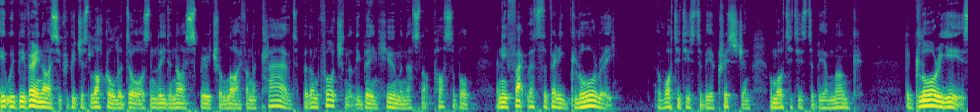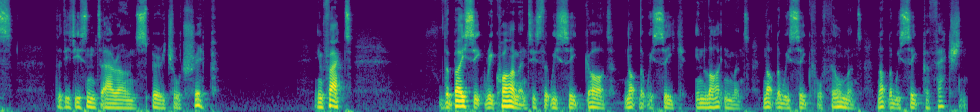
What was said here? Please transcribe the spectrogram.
It would be very nice if we could just lock all the doors and lead a nice spiritual life on a cloud, but unfortunately, being human, that's not possible. And in fact, that's the very glory of what it is to be a Christian and what it is to be a monk. The glory is that it isn't our own spiritual trip. In fact, the basic requirement is that we seek God, not that we seek enlightenment, not that we seek fulfillment, not that we seek perfection.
